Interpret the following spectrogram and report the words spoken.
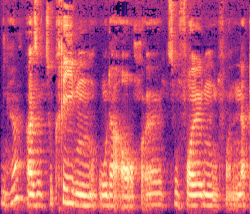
Ja, also zu Kriegen oder auch äh, zu Folgen von Nat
